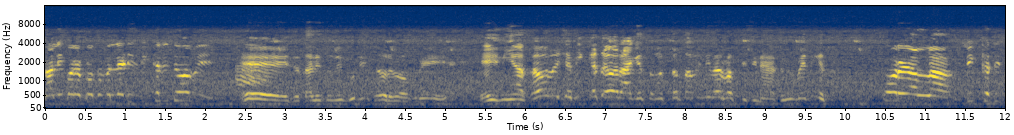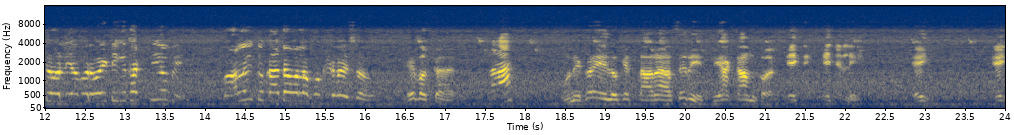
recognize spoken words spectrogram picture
তালি করে প্রথমে লেডিস ভিক্ষা দিতে হবে? এই যে তাহলে তুমি বুঝিস রে। বাবরে এই মিয়া সওয়াল এসে ভিক্ষা দেওয়ার আগে তোমার তো আমি নিবার ভাবতেছি না তুমি গেছো পরে আল্লাহ ভিক্ষা দিতে হলে আবার ওয়েটিং এ থাকতে হবে। ভালোই তো কাদাওয়ালা ফকির হয়েছ। এ বক্কা। না মনে কর এই লোকের তারা আছে রে তুই এক কাম কর। এই এই লে। এই এই।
